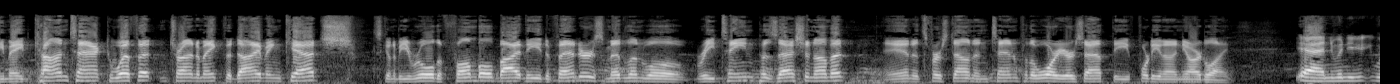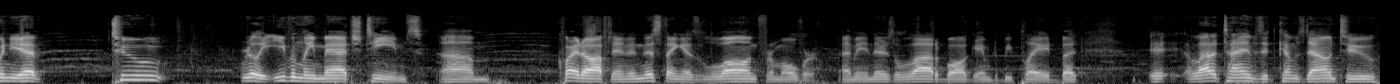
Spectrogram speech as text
He made contact with it, trying to make the diving catch. It's going to be ruled a fumble by the defenders. Midland will retain possession of it, and it's first down and ten for the Warriors at the 49 yard line. Yeah, and when you when you have two really evenly matched teams, um, quite often, and this thing is long from over. I mean, there's a lot of ball game to be played, but it, a lot of times it comes down to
